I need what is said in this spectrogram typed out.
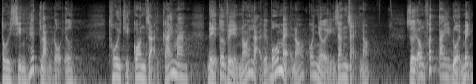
Tôi xin hết lòng đội ơn. Thôi thì con dạy cái mang Để tôi về nói lại với bố mẹ nó Có nhời răn dạy nó. Rồi ông phất tay đuổi Minh.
